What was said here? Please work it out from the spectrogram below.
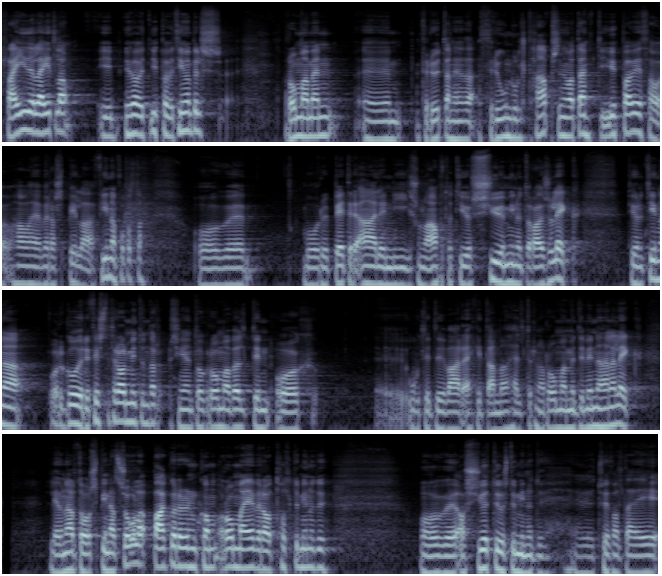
hræðilega illa upp af tímabils. Róma menn um, fyrir utan þetta 3-0 tap sem það var dæmt í upphafi þá hafa það verið að spila fína fólkvölda og uh, voru betri aðalinn í svona 87 mínútur á þessu leik. Fiorentina voru góður í fyrstu þrjálf mínúndar síðan tók Róma völdin og uh, útlitið var ekkit annað heldur en að Róma myndi vinna þennan leik Leonardo Spinazzola, bakurörun kom Róma yfir á 12 mínútu og uh, á 70. mínútu. Tvöfaldagi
